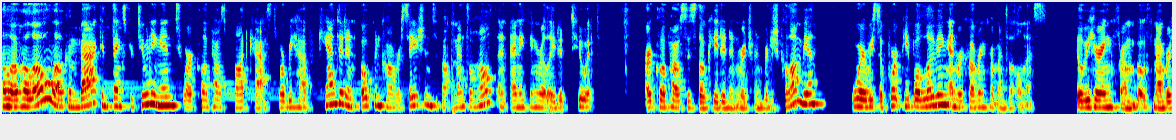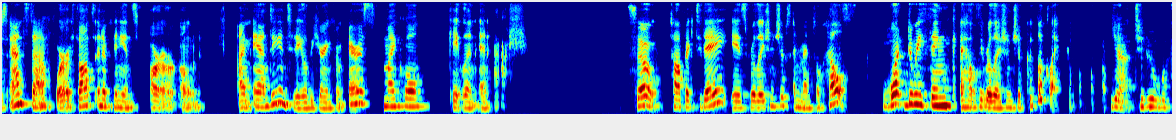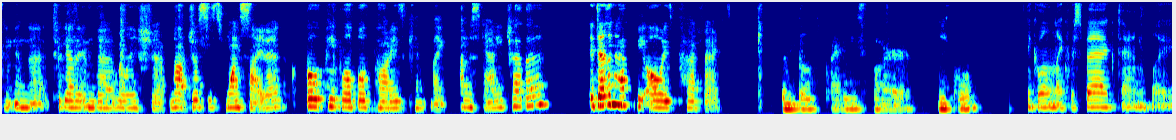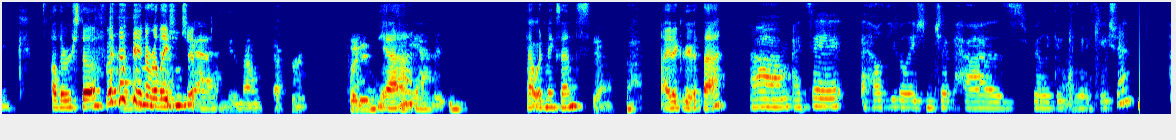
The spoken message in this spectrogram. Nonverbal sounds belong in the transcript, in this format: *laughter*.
Hello, hello, welcome back, and thanks for tuning in to our Clubhouse podcast, where we have candid and open conversations about mental health and anything related to it. Our clubhouse is located in Richmond, British Columbia, where we support people living and recovering from mental illness. You'll be hearing from both members and staff, where our thoughts and opinions are our own. I'm Andy, and today you'll be hearing from Eris, Michael, Caitlin, and Ash. So, topic today is relationships and mental health. What do we think a healthy relationship could look like? Yeah, two people working in the together in the relationship, not just it's one-sided. Both people, both parties can like understand each other. It doesn't have to be always perfect. When both parties are equal. Equal in like respect and like other stuff *laughs* in a relationship. Yeah. the amount of effort put in. Yeah, Yeah. that would make sense. Yeah. I'd agree with that. Um, I'd say a healthy relationship has really good communication,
